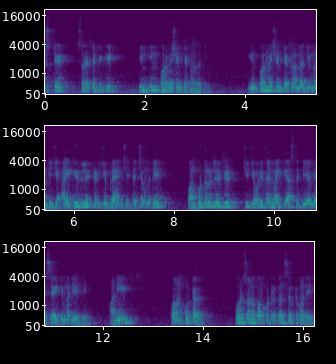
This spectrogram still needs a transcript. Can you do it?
state certificate in information technology information technology म्हणजे जी आय टी रिलेटेड जी ब्रँच आहे त्याच्यामध्ये कॉम्प्युटर रिलेटेडची जेवढी काही माहिती असते ती एम एस सी आय टीमध्ये येते. आणि कॉम्प्युटर कोर्स ऑन कॉम्प्युटर कन्सेप्टमध्ये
